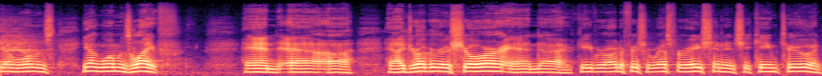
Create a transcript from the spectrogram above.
young woman's young woman's life, and and I drug her ashore and uh, gave her artificial respiration, and she came to. And,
